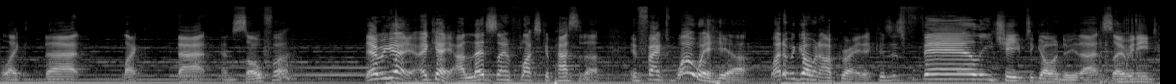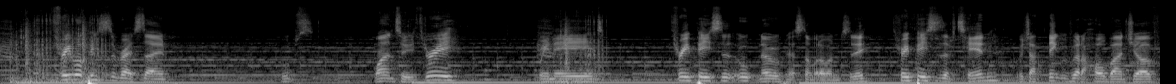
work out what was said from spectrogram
like that, like that, and sulfur. There we go. Okay, our leadstone flux capacitor. In fact, while we're here, why don't we go and upgrade it? Because it's fairly cheap to go and do that. So we need three more pieces of redstone. Oops. One, two, three. We need three pieces. Oh, no, that's not what I wanted to do. Three pieces of tin, which I think we've got a whole bunch of.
